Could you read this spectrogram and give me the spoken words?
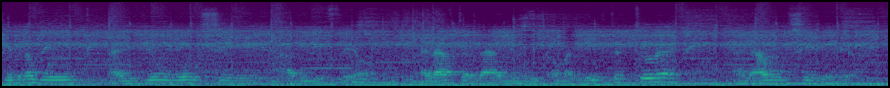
give it a week, and you will see how do you feel. And after that, you become addicted to it, and I will see you here.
